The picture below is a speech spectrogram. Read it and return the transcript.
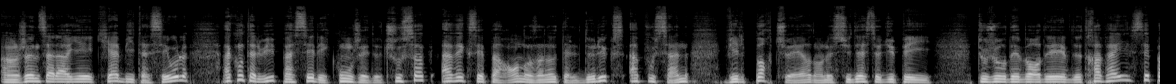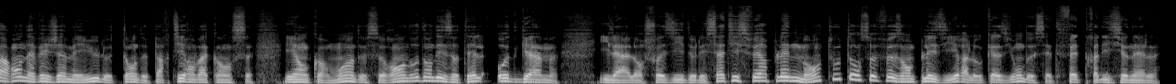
un jeune salarié qui habite à Séoul, a quant à lui passé les congés de Chuseok avec ses parents dans un hôtel de luxe à Busan, ville portuaire dans le sud-est du pays. Toujours débordé de travail, ses parents n'avaient jamais eu le temps de partir en vacances, et encore moins de se rendre dans des hôtels haut de gamme. Il a alors choisi de les satisfaire pleinement tout en se faisant plaisir à l'occasion de cette fête traditionnelle.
